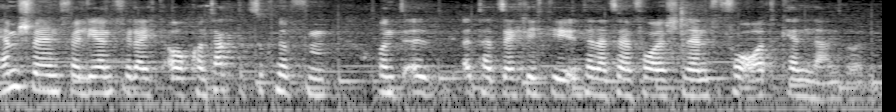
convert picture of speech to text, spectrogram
Hemmschwellen verlieren, vielleicht auch Kontakte zu knüpfen und äh, tatsächlich die internationalen Forschenden vor Ort kennenlernen würden.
